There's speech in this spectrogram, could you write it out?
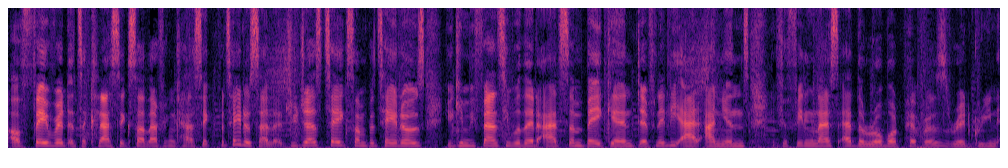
Our favorite, it's a classic South African classic potato salad. You just take some potatoes. You can be fancy with it. Add some bacon. Definitely add onions. If you're feeling nice, add the robot peppers, red, green,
